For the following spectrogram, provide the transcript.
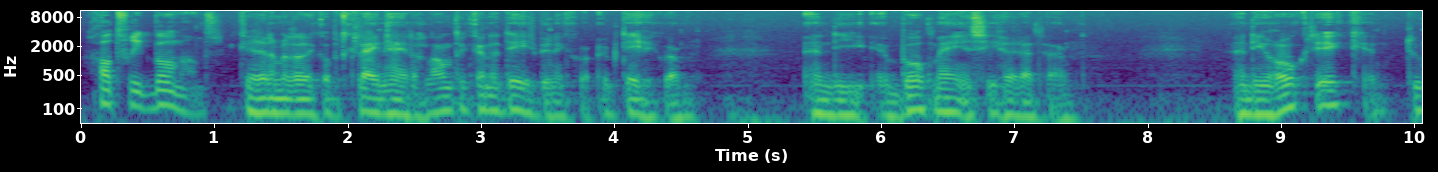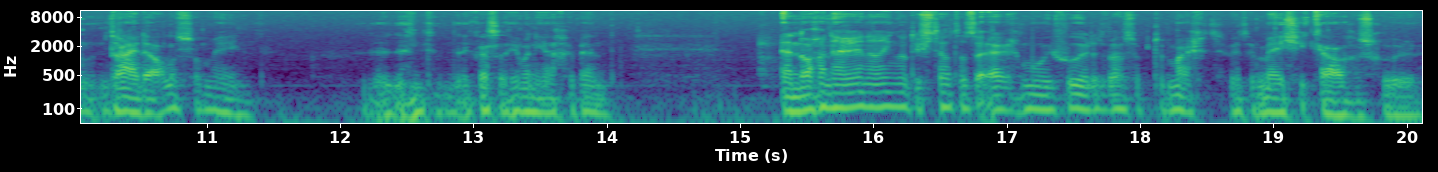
Godfried Bomans. Ik herinner me dat ik op het Klein Heilig Land een Canadees tegenkwam. En die bood mij een sigaret aan. En die rookte ik en toen draaide alles omheen. Ik was er helemaal niet aan gewend. En nog een herinnering, want u stelt dat er erg mooi voor. Dat was op de markt. werd een meisje kaal geschoren.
